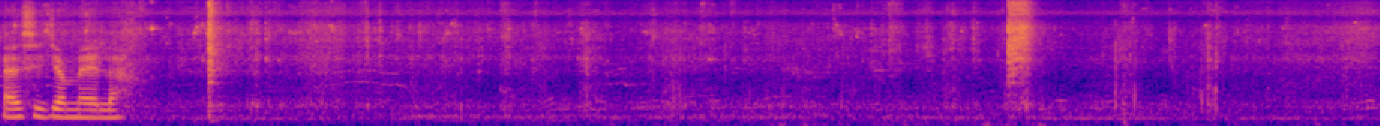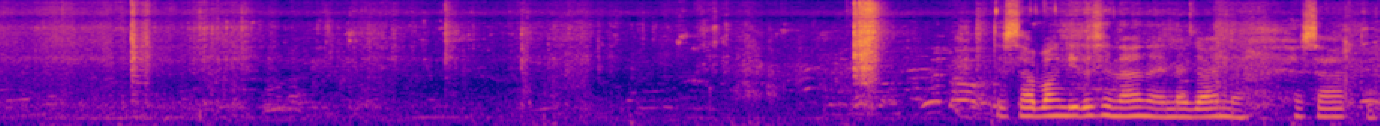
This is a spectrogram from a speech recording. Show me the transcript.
Ayan si Jamela. Tapos habang dito si nanay, nag-ano, sa sako.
